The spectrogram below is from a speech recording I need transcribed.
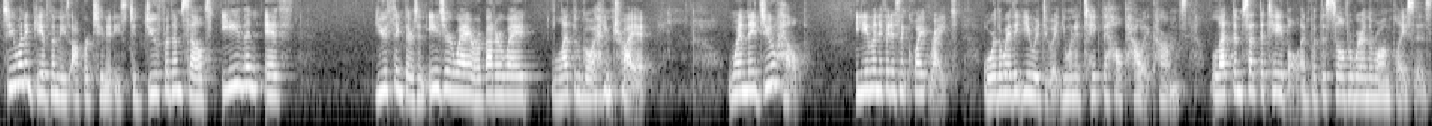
So you want to give them these opportunities to do for themselves, even if you think there's an easier way or a better way, let them go ahead and try it. When they do help, even if it isn't quite right, or the way that you would do it. You want to take the help how it comes. Let them set the table and put the silverware in the wrong places.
